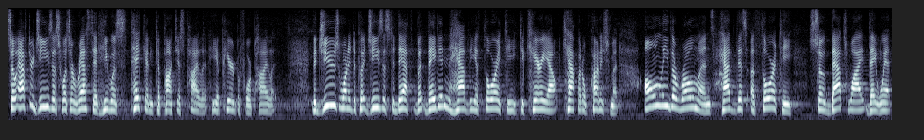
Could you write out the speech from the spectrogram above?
So after Jesus was arrested, he was taken to Pontius Pilate. He appeared before Pilate. The Jews wanted to put Jesus to death, but they didn't have the authority to carry out capital punishment. Only the Romans had this authority, so that's why they went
